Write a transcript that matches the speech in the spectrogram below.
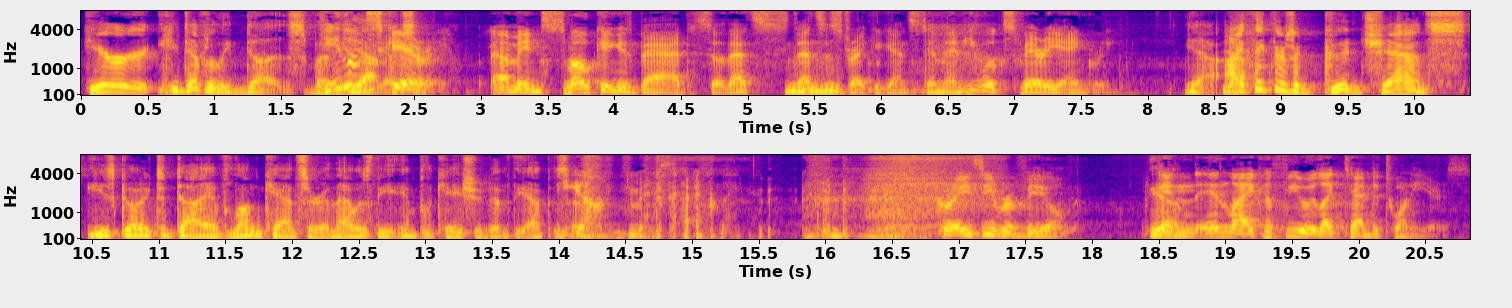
Here, he definitely does. But He looks yeah, scary. I mean, smoking is bad, so that's that's Mm-hmm. a strike against him, and he looks very angry. Yeah, I think there's a good chance he's going to die of lung cancer, and that was the implication of the episode. Yeah, exactly. Crazy reveal. Yeah. In in like a few, like ten to twenty years.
